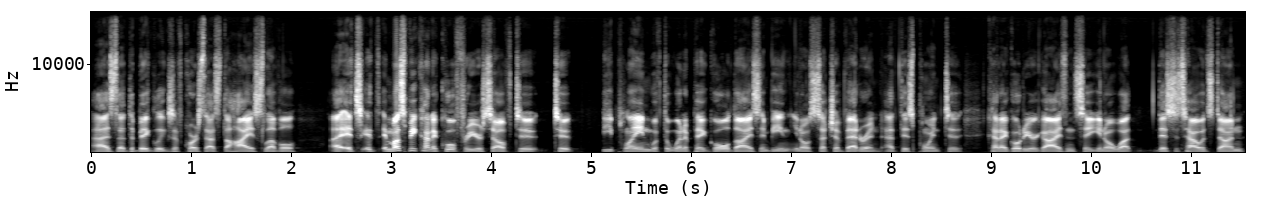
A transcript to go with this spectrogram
as the, the big leagues. Of course, that's the highest level. Uh, it's it, it must be kind of cool for yourself to to be playing with the Winnipeg Goldeyes and being you know such a veteran at this point to kind of go to your guys and say, you know what, this is how it's done,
